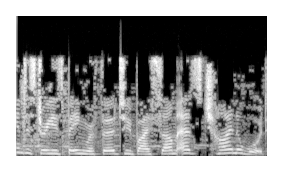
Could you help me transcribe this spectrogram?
industry is being referred to by some as China wood.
